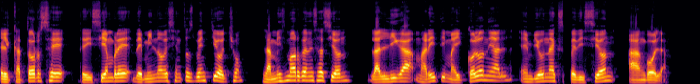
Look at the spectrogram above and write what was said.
El 14 de diciembre de 1928, la misma organización la Liga Marítima y Colonial envió una expedición a Angola,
